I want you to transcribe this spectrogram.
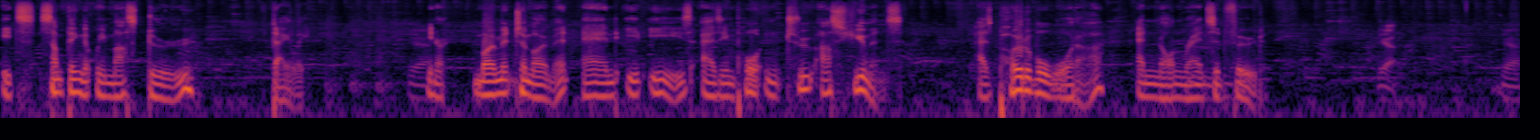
It's something that we must do daily Yeah. you know, moment to moment, and it is as important to us humans as potable water and non rancid mm. food. Yeah. Yeah.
